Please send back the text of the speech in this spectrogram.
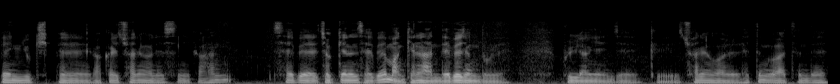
160회 가까이 촬영을 했으니까 한 3배, 적게는 3배, 많게는 한 4배 정도의 분량의 이제 그 촬영을 했던 것 같은데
